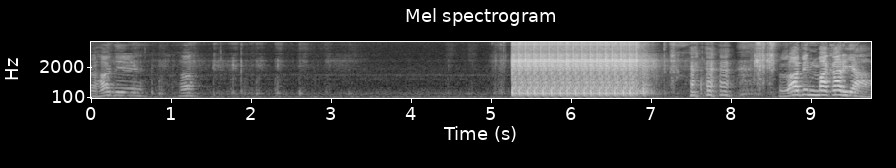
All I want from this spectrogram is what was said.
E hadi. Ha. Rabin Makarya.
